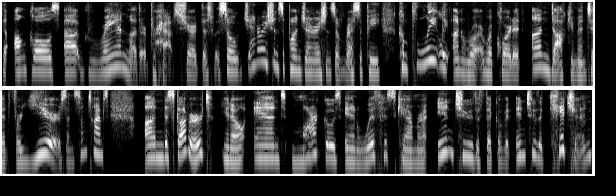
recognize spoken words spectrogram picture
The uncle's uh, grandmother perhaps shared this with. So generations upon generations of recipe, completely unrecorded, undocumented for years, and sometimes undiscovered. You know, and Mark goes in with his camera into the thick of it, into the kitchen,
